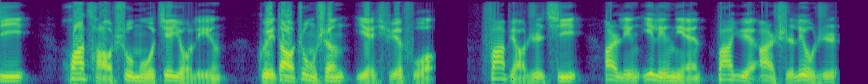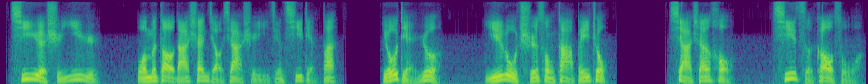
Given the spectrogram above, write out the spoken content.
七，花草树木皆有灵，鬼道众生也学佛。发表日期：二零一零年八月二十六日。七月十一日，我们到达山脚下时已经七点半，有点热，一路持诵大悲咒。下山后，妻子告诉我，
